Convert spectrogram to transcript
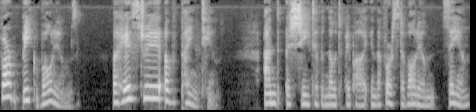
Four big volumes, a history of painting, and a sheet of notepaper in the first volume saying,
